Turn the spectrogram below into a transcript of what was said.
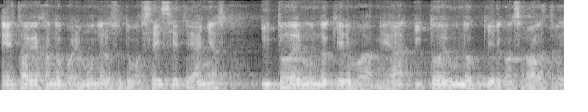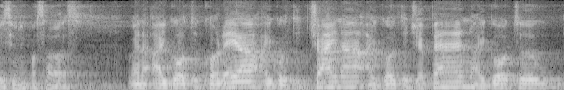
He estado viajando por el mundo en los últimos 6-7 años y todo el mundo quiere modernidad y todo el mundo quiere conservar las tradiciones pasadas. When I go to Korea, I go to China, I go to Japan, I go to,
